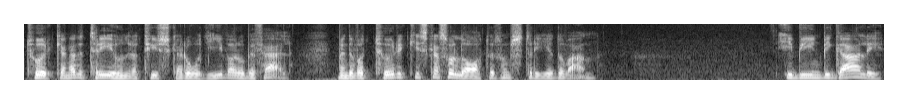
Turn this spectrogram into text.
turkarna hade 300 tyska rådgivare och befäl, men det var turkiska soldater som stred och vann. I byn Bigali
